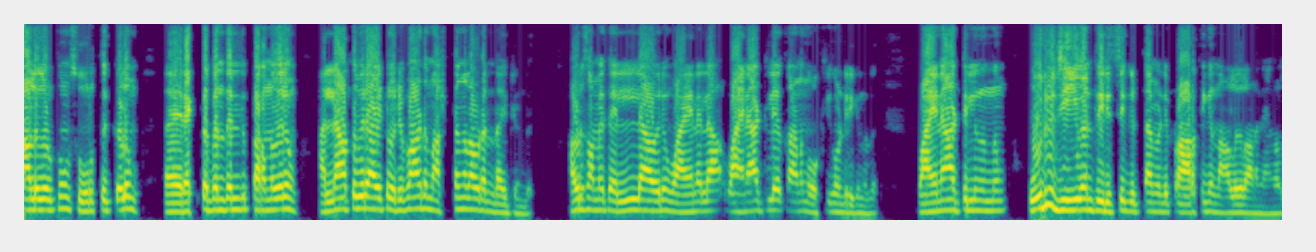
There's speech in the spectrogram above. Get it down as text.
ആളുകൾക്കും സുഹൃത്തുക്കളും രക്തബന്ധത്തിൽ പറഞ്ഞവരും അല്ലാത്തവരായിട്ട് ഒരുപാട് നഷ്ടങ്ങൾ അവിടെ ഉണ്ടായിട്ടുണ്ട്. ആ ഒരു സമയത്ത് എല്ലാവരും വയനല വയനാട്ടിലേക്കാണ് നോക്കിക്കൊണ്ടിരിക്കുന്നത്. വയനാട്ടിൽ നിന്നും ഒരു ജീവൻ തിരിച്ചു കിട്ടാൻ വേണ്ടി പ്രാർത്ഥിക്കുന്ന ആളുകളാണ് ഞങ്ങൾ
